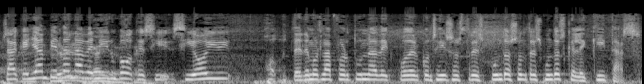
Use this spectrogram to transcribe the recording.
O sea, que ya empiezan a venir un poco que si, si hoy jo, tenemos la fortuna de poder conseguir esos tres puntos, son tres puntos que le quitas.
